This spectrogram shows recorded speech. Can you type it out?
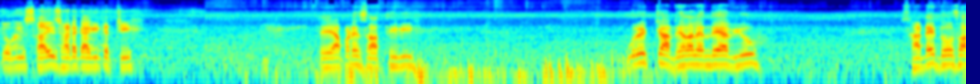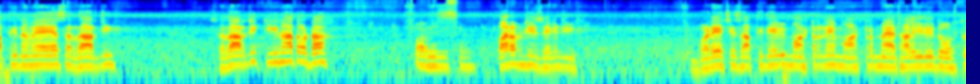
ਕਿਉਂਕਿ ਸਾਰੀ ਸੜਕ ਆ ਗਈ ਕੱਚੀ। ਤੇ ਆਪਣੇ ਸਾਥੀ ਵੀ ਪੂਰੇ ਝਰਨਿਆਂ ਦਾ ਲੈਂਦੇ ਆ ਵਿਊ ਸਾਡੇ ਦੋ ਸਾਥੀ ਨਵੇਂ ਆਏ ਆ ਸਰਦਾਰ ਜੀ। ਸਰਦਾਰ ਜੀ ਕੀ ਨਾਂ ਤੁਹਾਡਾ? ਪਰਮਜੀਤ ਸਿੰਘ। ਪਰਮਜੀਤ ਸਿੰਘ ਜੀ। ਬੜੇ ਅੱਛੇ ਸਾਥੀ ਨੇ ਇਹ ਵੀ ਮਾਸਟਰ ਨੇ ਮਾਸਟਰ ਮੈਥ ਵਾਲੀ ਦੇ ਦੋਸਤ।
